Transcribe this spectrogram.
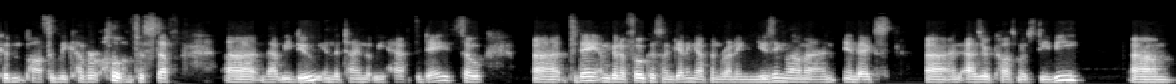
couldn't possibly cover all of the stuff uh, that we do in the time that we have today. So uh, today I'm going to focus on getting up and running using Llama Index uh, and Azure Cosmos DB. Um,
